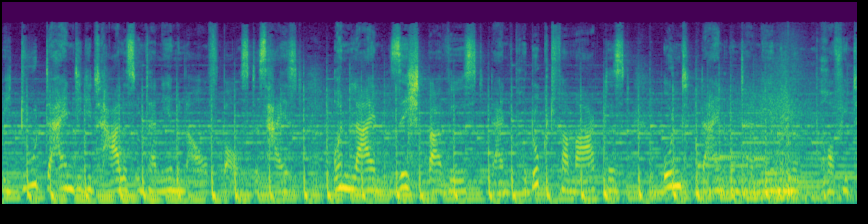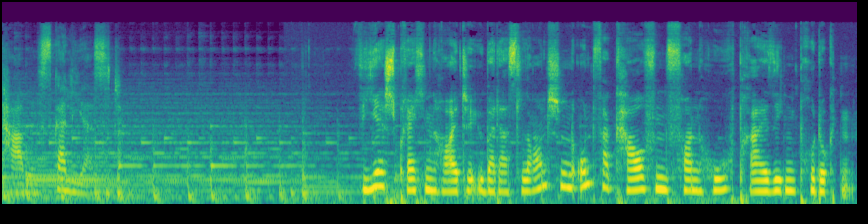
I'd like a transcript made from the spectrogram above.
wie du dein digitales Unternehmen aufbaust. Das heißt, online sichtbar wirst, dein Produkt vermarktest und dein Unternehmen profitabel skalierst. Wir sprechen heute über das Launchen und Verkaufen von hochpreisigen Produkten.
